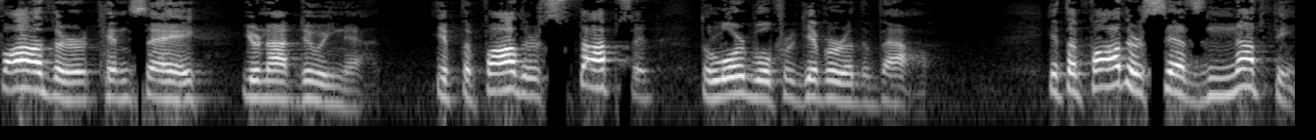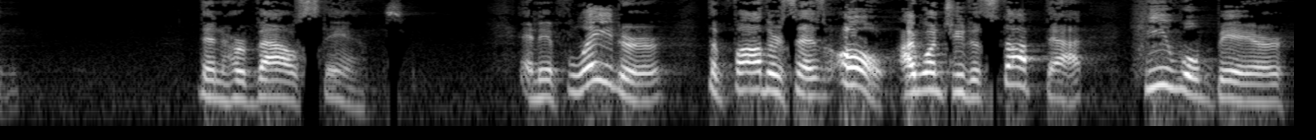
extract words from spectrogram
father can say, "You're not doing that." If the father stops it, the Lord will forgive her of the vow. If the father says nothing, then her vow stands. And if later the father says, Oh, I want you to stop that, he will bear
